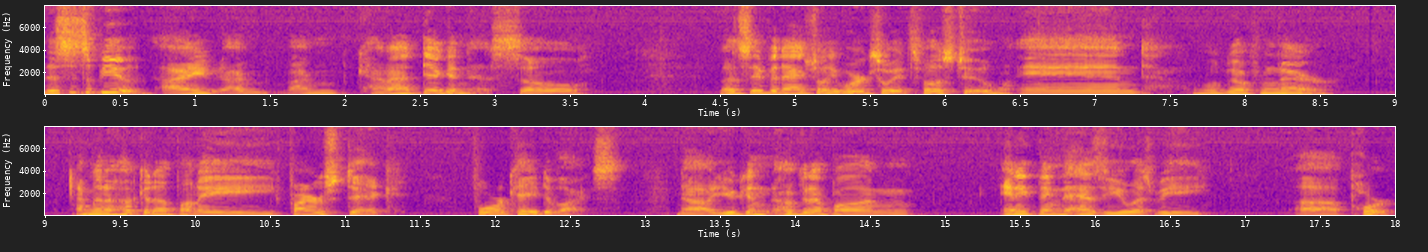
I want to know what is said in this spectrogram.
this is a beaut. I, I'm, I'm kind of digging this. So let's see if it actually works the way it's supposed to, and we'll go from there. I'm going to hook it up on a Fire Stick 4K device. Now you can hook it up on anything that has a USB uh, port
